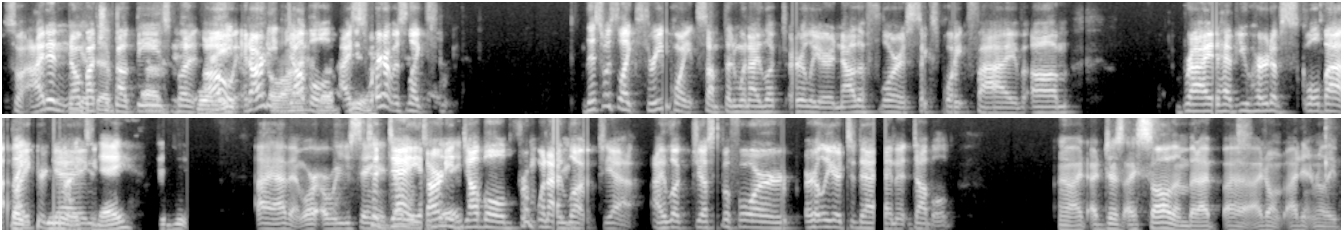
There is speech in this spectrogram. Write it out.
So I didn't know much the, about these, uh, but oh, it already doubled. I swear it was like this was like three point something when I looked earlier. And now the floor is six point five. Um, Brian, have you heard of Skullbot Like Biker you were Gang? today? Did you, I haven't. Or, or were you saying it Today, doubled it's already doubled from when I looked. Yeah, I looked just before earlier today, and it doubled. No, I, I just I saw them, but I I, I don't I didn't really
